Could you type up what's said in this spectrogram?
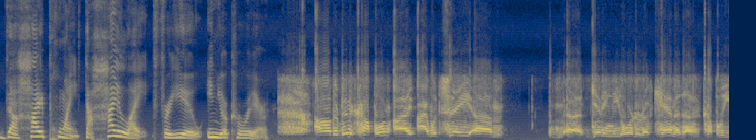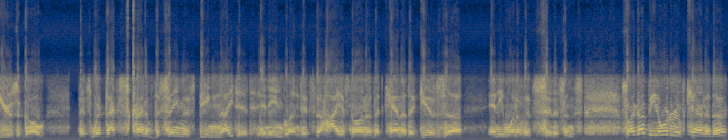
the high point, the highlight for you in your career? Uh, there've been a couple. I I would say um, uh, getting the Order of Canada a couple of years ago. It's, that's kind of the same as being knighted in England. It's the highest honor that Canada gives uh, any one of its citizens. So I got the Order of Canada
